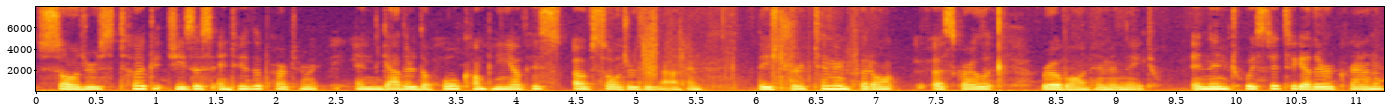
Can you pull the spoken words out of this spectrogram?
soldiers took Jesus into the praetorium and gathered the whole company of his of soldiers around him. They stripped him and put on a scarlet robe on him, and they and then twisted together a crown of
